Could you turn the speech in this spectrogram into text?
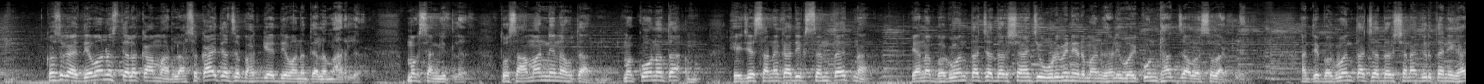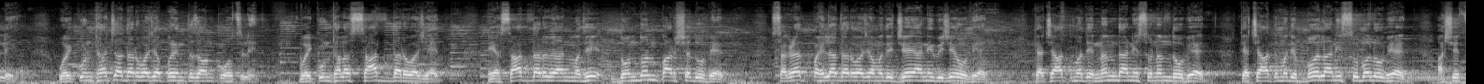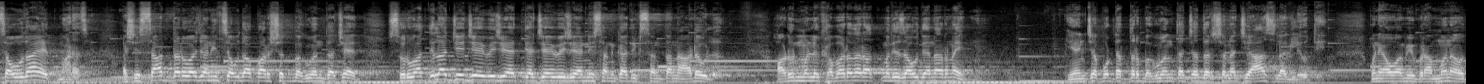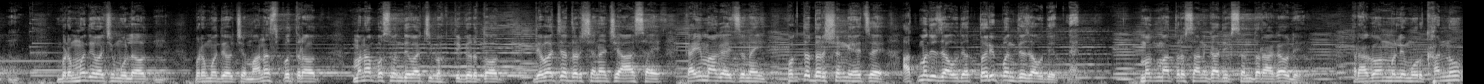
कसं काय? देवानंच त्याला का मारलं? असं काय त्याचं भाग्य आहे देवानं त्याला मारलं? मग सांगितलं तो सामान्य नव्हता. मग कोण होता? हे जे सनकाधिक संत आहेत ना यांना भगवंताच्या दर्शनाची उर्वी निर्माण झाली वैकुंठात जावं असं वाटलं. आणि ते भगवंताच्या दर्शनाकरिता निघाले वैकुंठाच्या दरवाजापर्यंत जाऊन पोहोचले. वैकुंठाला सात दरवाजे आहेत. या सात दरवाजांमध्ये दोन दोन पार्षद उभे आहेत. सगळ्यात पहिल्या दरवाजामध्ये जय आणि विजय उभे आहेत. त्याच्या आतमध्ये नंद आणि सुनंद उभे आहेत. त्याच्या आतमध्ये बल आणि सुबल उभे आहेत. असे चौदा आहेत महाराज. असे सात दरवाजे आणि चौदा पार्षद भगवंताचे आहेत. सुरुवातीला जे जय विजय आहेत त्या जय विजयांनी सनकाधिक संतांना अडवलं अडून म्हणले खबरदार आतमध्ये जाऊ देणार नाही यांच्या पोटात तर भगवंताच्या दर्शनाची आस लागली होती. पण अहो आम्ही ब्राह्मण आहोत ब्रह्मदेवाची मुलं आहोत ब्रह्मदेवाचे मानसपुत्र आहोत? मनापासून देवाची भक्ती करतो आहोत? देवाच्या दर्शनाची आस आहे. काही मागायचं नाही. फक्त दर्शन घ्यायचं आहे. आतमध्ये जाऊ द्या तरी पण ते जाऊ देत नाहीत. मग मात्र सनकाधिक संत रागावले. रागावून मुले मूर्खांनो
